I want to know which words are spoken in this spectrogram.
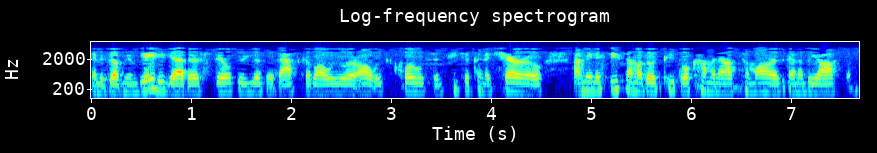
in the WNBA together still through USA basketball we were always close and Ticha Penicheiro I mean to see some of those people coming out tomorrow is going to be awesome.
